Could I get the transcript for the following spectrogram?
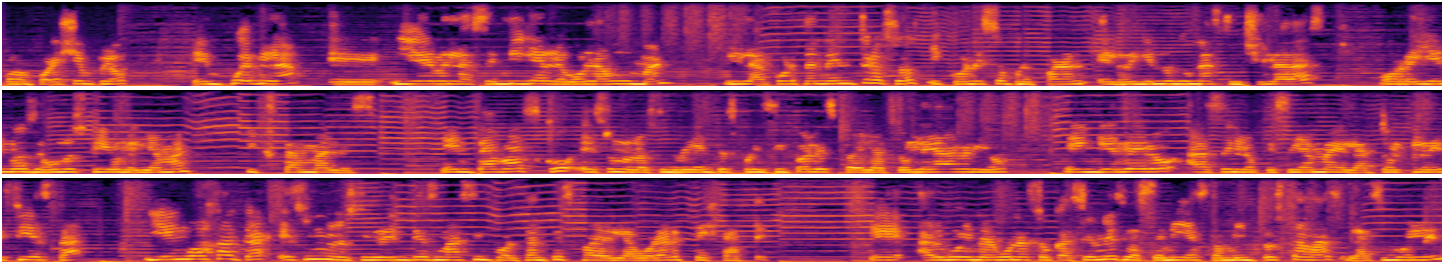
como por ejemplo en Puebla eh, hierven la semilla, luego la human y la cortan en trozos y con eso preparan el relleno de unas enchiladas o rellenos de unos que ellos le llaman ixtamales. En Tabasco es uno de los ingredientes principales para el atole agrio. En Guerrero hacen lo que se llama el atole de fiesta y en Oaxaca es uno de los ingredientes más importantes para elaborar tejate. Eh, en algunas ocasiones las semillas también tostadas las muelen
